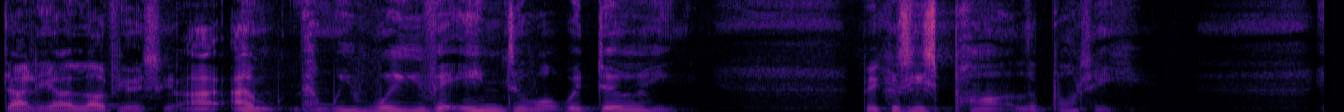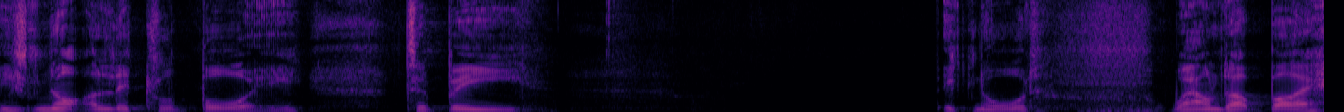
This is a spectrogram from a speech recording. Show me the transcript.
Daddy, I love you. Uh, and we weave it into what we're doing because he's part of the body. He's not a little boy to be ignored, wound up by.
